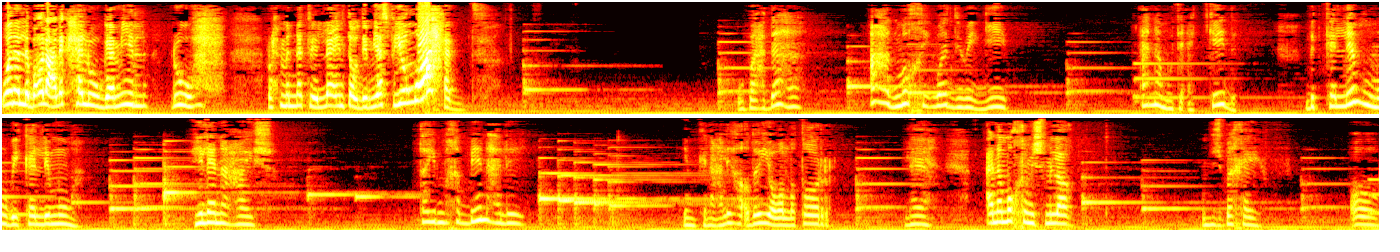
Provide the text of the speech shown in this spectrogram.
وأنا اللي بقول عليك حلو وجميل. روح. روح منك لله أنت ودمياس في يوم واحد. وبعدها قعد مخي يودي ويجيب. أنا متأكدة بتكلمهم وبيكلموها. هيلانا عايشة. طيب مخبينها ليه؟ يمكن عليها قضية ولا طار. لا أنا مخي مش ملخبط ومش بخاف. آه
